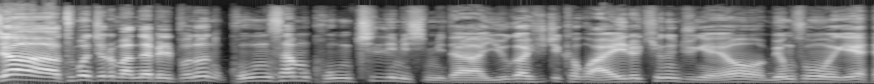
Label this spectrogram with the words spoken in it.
자, 두 번째로 만나뵐 분은 0307님이십니다. 육아 휴직하고 아이를 키우는 중이에요. 명수홍에게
